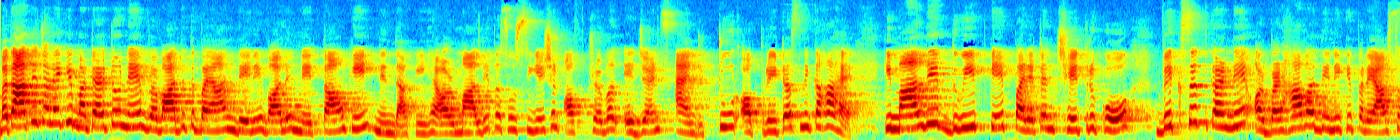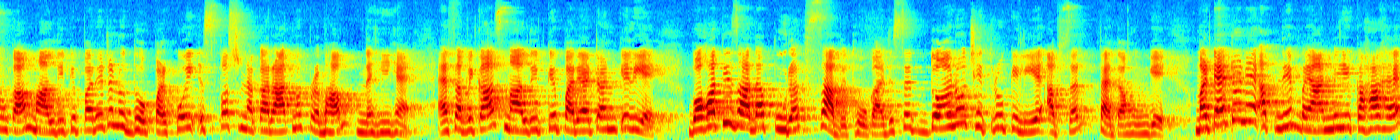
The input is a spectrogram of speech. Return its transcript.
बताते चले कि मटेटो ने विवादित बयान देने वाले नेताओं की निंदा की है और Maldives association of travel agents and tour operators ने कहा है कि मालदीव द्वीप के पर्यटन क्षेत्र को विकसित करने और बढ़ावा देने के प्रयासों का मालदीव के पर्यटन उद्योग पर कोई स्पष्ट नकारात्मक प्रभाव नहीं है। ऐसा विकास मालदीव के पर्यटन के लिए बहुत ही ज़्यादा पूरक साबित होगा, जिससे दोनों क्षेत्रों के लिए अवसर पैदा होंगे। मटेटो ने अपने बयान में ये कहा है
